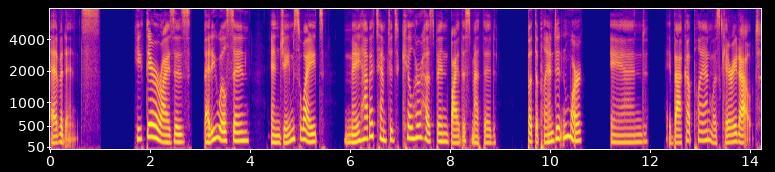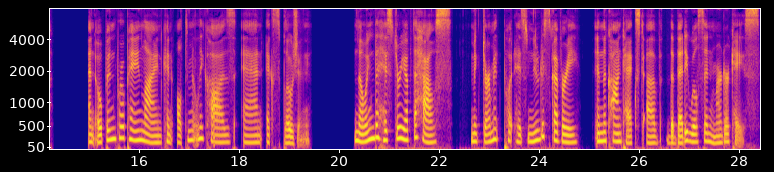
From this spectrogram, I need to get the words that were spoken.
evidence. He theorizes Betty Wilson and James White may have attempted to kill her husband by this method, but the plan didn't work and a backup plan was carried out. An open propane line can ultimately cause an explosion. Knowing the history of the house, McDermott put his new discovery in the context of the Betty Wilson murder case.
